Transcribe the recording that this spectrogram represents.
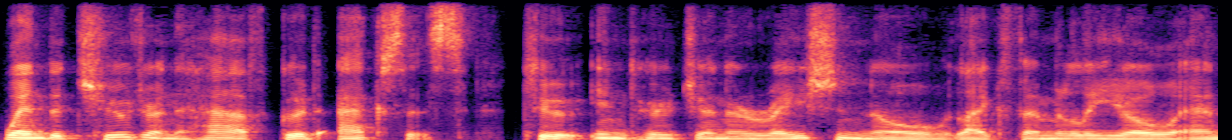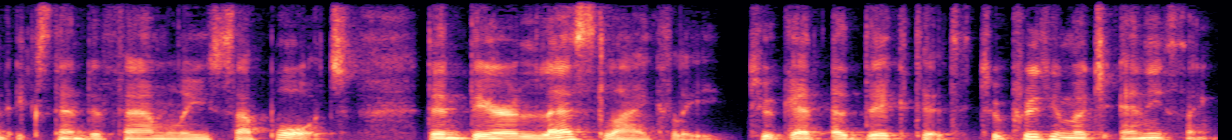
When the children have good access to intergenerational, like familial and extended family support, then they're less likely to get addicted to pretty much anything.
